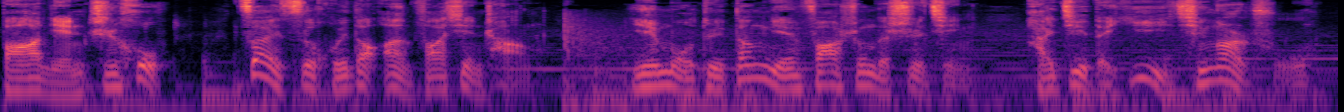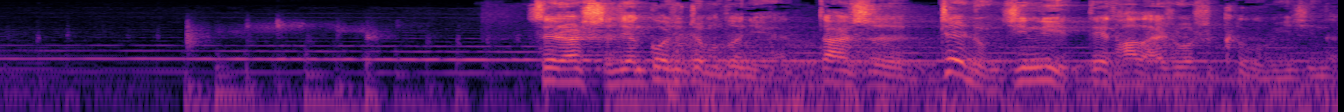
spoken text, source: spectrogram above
八年之后，再次回到案发现场，尹某对当年发生的事情还记得一清二楚。虽然时间过去这么多年，但是这种经历对他来说是刻骨铭心的，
